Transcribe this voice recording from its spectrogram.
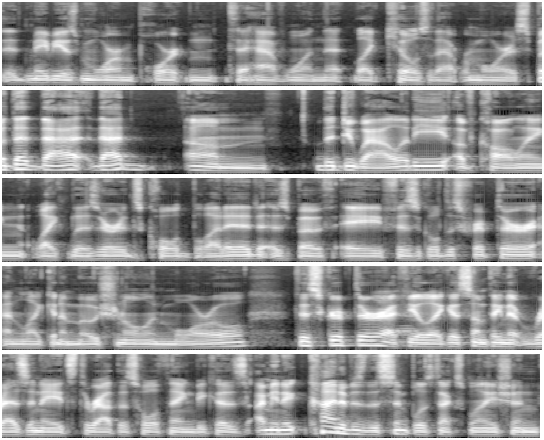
it maybe is more important to have one that like kills that remorse but that that that um the duality of calling like lizards cold-blooded as both a physical descriptor and like an emotional and moral descriptor i feel like is something that resonates throughout this whole thing because i mean it kind of is the simplest explanation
